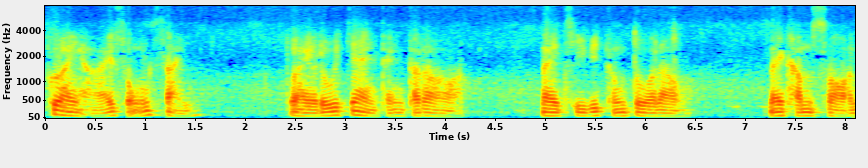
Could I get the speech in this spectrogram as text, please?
เพื่อให้หายสงสัย เพื่อให้รู้แจ้งแทงตลอด ในชีวิตของตัวเรา ในคำสอน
